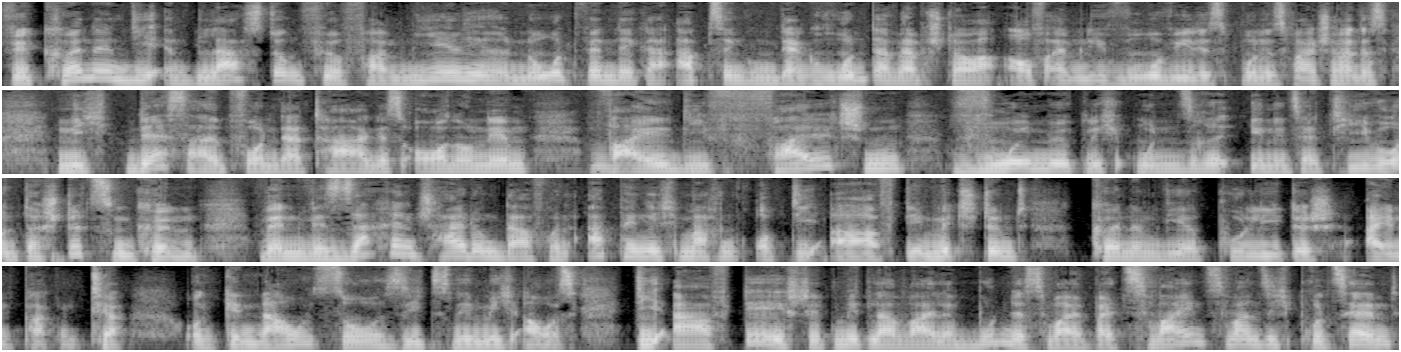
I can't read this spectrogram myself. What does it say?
wir können die Entlastung für Familien notwendiger Absenkung der Grunderwerbsteuer auf einem Niveau wie des bundesweit Standards nicht deshalb von der Tagesordnung nehmen, weil die Falschen wohlmöglich unsere Initiative unterstützen können. Wenn wir Sachentscheidungen davon abhängig machen, ob die AfD mitstimmt, können wir politisch einpacken. Tja, und genau so sieht's nämlich aus. Die AfD steht mittlerweile bundesweit bei 22 Prozent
